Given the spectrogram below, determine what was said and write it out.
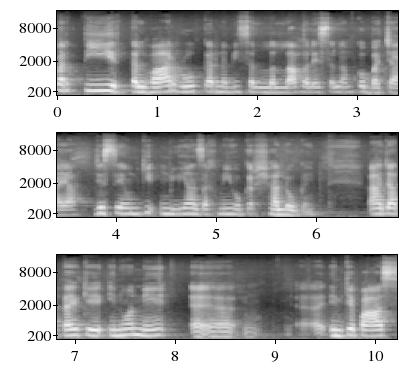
पर तीर तलवार रोक कर नबी सल्लल्लाहु अलैहि वसल्लम को बचाया जिससे उनकी उंगलियाँ जख्मी होकर शल हो गईं। कहा जाता है कि इन्होंने इनके पास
